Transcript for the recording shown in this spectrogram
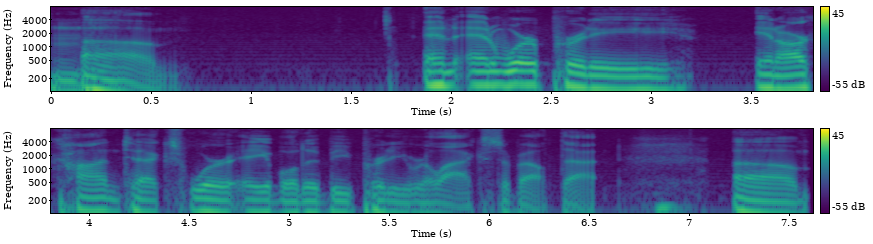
Mhm. Um, and and we're pretty in our context, we're able to be pretty relaxed about that. Um,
